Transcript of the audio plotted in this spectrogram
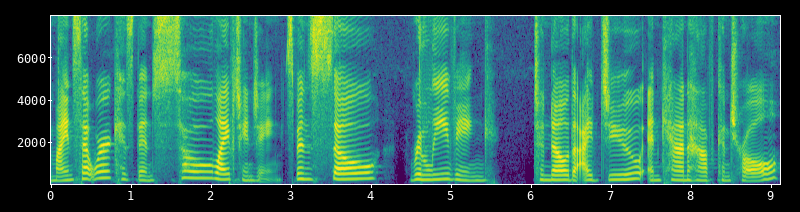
mindset work has been so life changing it's been so relieving to know that i do and can have control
